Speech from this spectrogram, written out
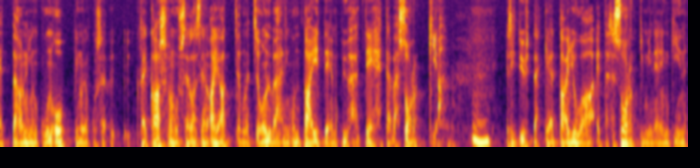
että on niin kuin oppinut joku se, tai kasvanut sellaisen ajattelun, että se on vähän niin kuin taiteen pyhä tehtävä sorkkia. Mm. Ja sitten yhtäkkiä tajuaa, että se sorkkiminenkin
